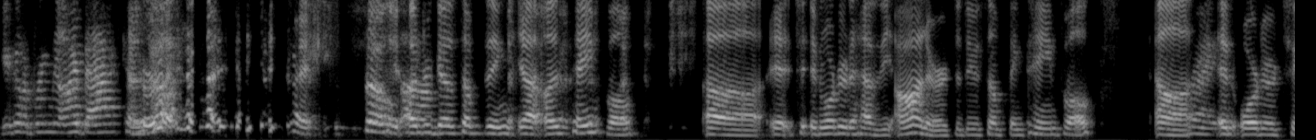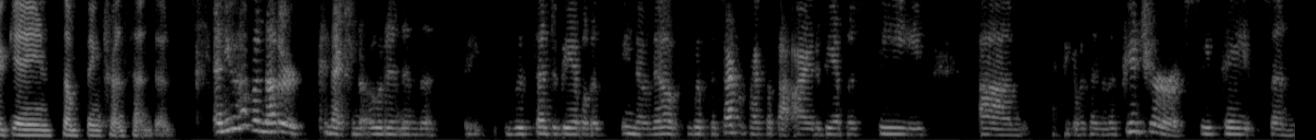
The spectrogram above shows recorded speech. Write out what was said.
you're going to bring the eye back, and right. right. So you um, undergo something, yeah, unpainful, uh, it, in order to have the honor to do something painful uh, right. in order to gain something transcendent. And you have another connection to Odin in this. He was said to be able to, you know, now with the sacrifice of that eye, to be able to see. Um, I think it was into the future or see fates, and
